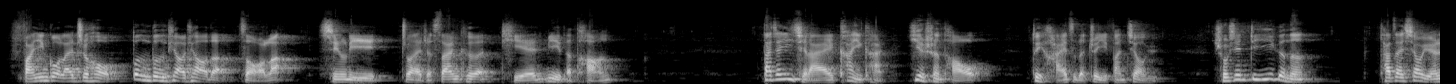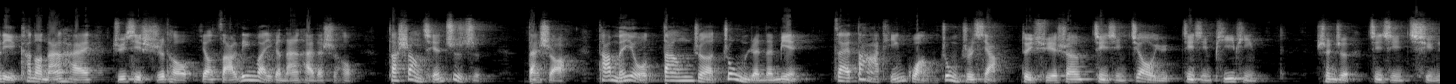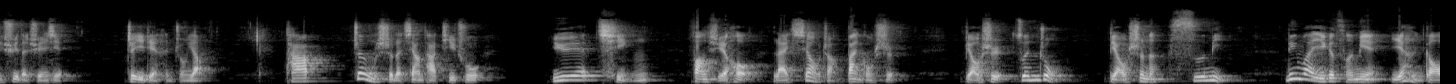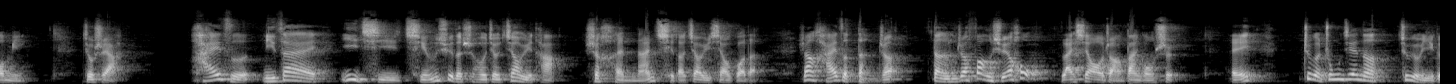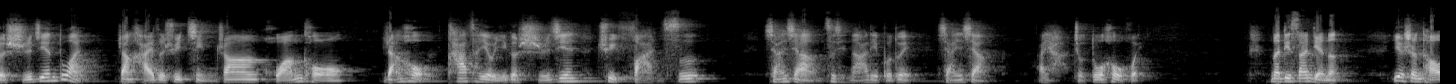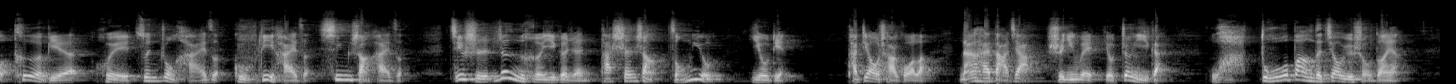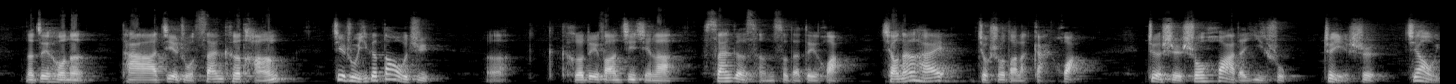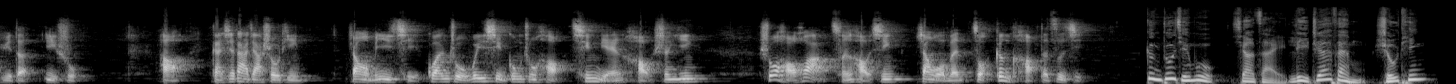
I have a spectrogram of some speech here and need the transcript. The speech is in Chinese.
反应过来之后，蹦蹦跳跳的走了，心里拽着三颗甜蜜的糖。大家一起来看一看叶圣陶对孩子的这一番教育。首先，第一个呢，他在校园里看到男孩举起石头要砸另外一个男孩的时候，他上前制止。但是啊，他没有当着众人的面，在大庭广众之下对学生进行教育、进行批评，甚至进行情绪的宣泄，这一点很重要。他正式的向他提出约请放学后来校长办公室，表示尊重，表示呢私密。另外一个层面也很高明，就是呀，孩子你在一起情绪的时候就教育他。是很难起到教育效果的。让孩子等着，等着放学后来校长办公室。哎，这个中间呢，就有一个时间段，让孩子去紧张、惶恐，然后他才有一个时间去反思，想一想自己哪里不对，想一想，哎呀，就多后悔。那第三点呢，叶圣陶特别会尊重孩子，鼓励孩子，欣赏孩子。即使任何一个人，他身上总有优点。他调查过了，男孩打架是因为有正义感。哇，多棒的教育手段呀！那最后呢？他借助三颗糖，借助一个道具，呃，和对方进行了三个层次的对话。小男孩就受到了感化。这是说话的艺术，这也是教育的艺术。好，感谢大家收听。让我们一起关注微信公众号“青年好声音”，说好话，存好心，让我们做更好的自己。更多节目，下载荔枝 FM 收听。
